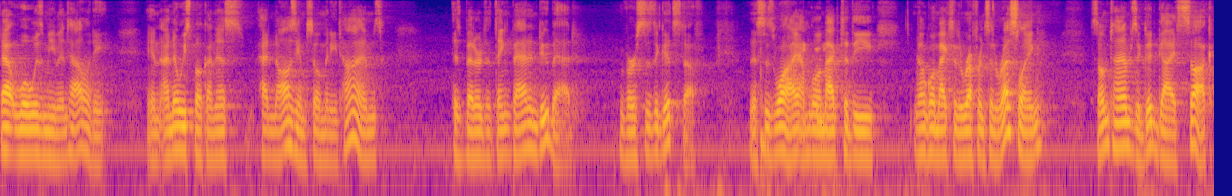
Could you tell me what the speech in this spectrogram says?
that woe is me mentality. And I know we spoke on this ad nauseum so many times, it's better to think bad and do bad versus the good stuff. This is why I'm going back to the I'm going back to the reference in wrestling. Sometimes the good guys suck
